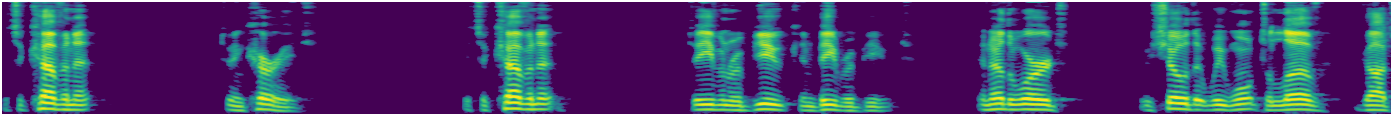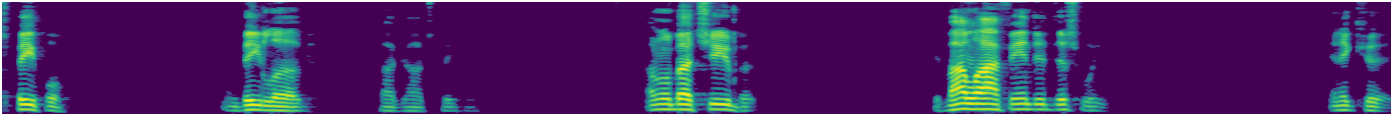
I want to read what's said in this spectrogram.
It's a covenant to encourage. It's a covenant to even rebuke and be rebuked. In other words, we show that we want to love God's people and be loved by God's people. I don't know about you, but if my life ended this week, and it could,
